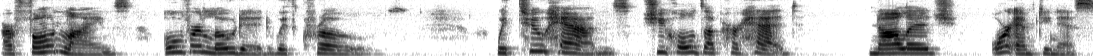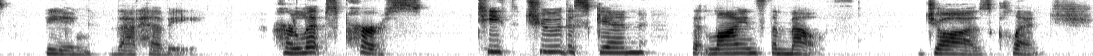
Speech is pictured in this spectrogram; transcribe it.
are phone lines overloaded with crows. With two hands, she holds up her head, knowledge or emptiness being that heavy. Her lips purse, teeth chew the skin that lines the mouth, jaws clench.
